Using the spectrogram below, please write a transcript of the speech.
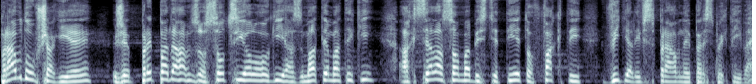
Pravdou však je, že prepadám zo sociológie a z matematiky a chcela som, aby ste tieto fakty videli v správnej perspektíve.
